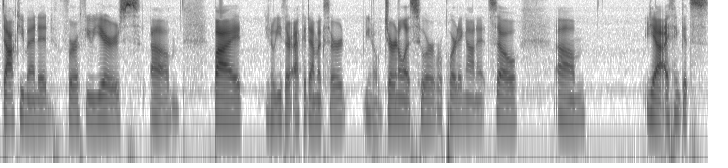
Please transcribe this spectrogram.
documented for a few years um, by you know either academics or you know journalists who are reporting on it. So um, yeah i think it's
